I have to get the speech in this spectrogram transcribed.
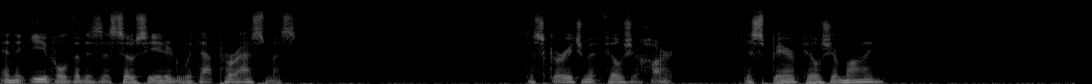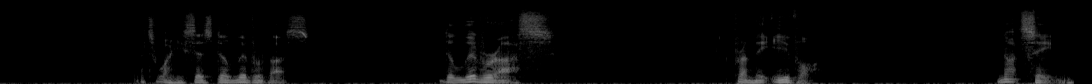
and the evil that is associated with that peirasmos. Discouragement fills your heart, despair fills your mind. That's why he says, Deliver us. Deliver us from the evil. Not Satan,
